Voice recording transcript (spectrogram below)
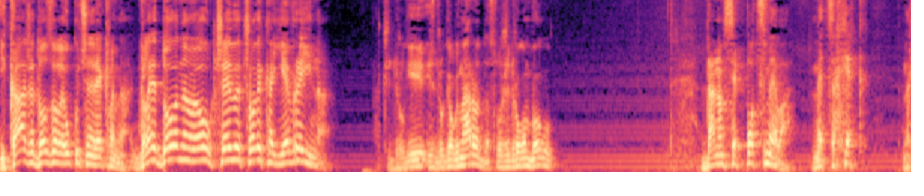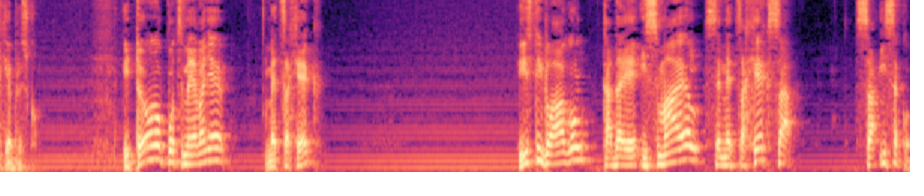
I kaže, dozvole ukućene reklama, gle, dovoljno je ovog čeve čoveka jevrejina, znači drugi, iz drugog naroda, služi drugom Bogu, da nam se podsmeva, mecahek, na hebrejskom. I to je ono podsmevanje, mecahek, isti glagol kada je Ismael se mecahek sa, sa Isakom.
